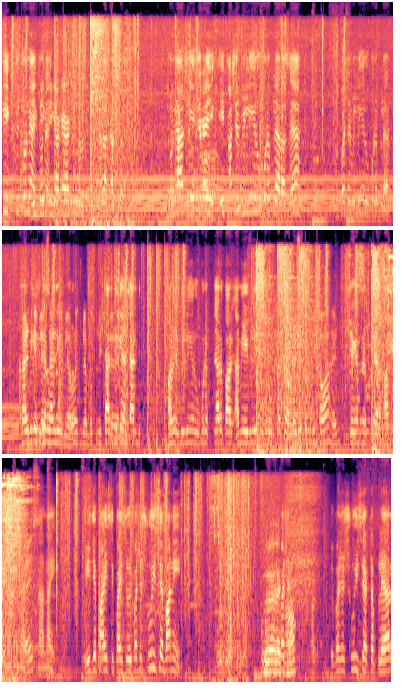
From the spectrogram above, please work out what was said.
দিক তুই জোনে আয় জোনে আগে আগে জন খেলা কাটতেছে জোনে আসলে এই জায়গায় এই পাশের বিল্ডিং এর উপরে প্লেয়ার আছে হ্যাঁ? ওই পাশের বিল্ডিং এর উপরে প্লেয়ার চারিদিকে প্লেয়ার চারিদিকে প্লেয়ার অনেক প্লেয়ার 32 চারদিকে না, চারদিকে পাশের বিল্ডিং এর উপরে প্লেয়ার আমি এই বিল্ডিং এর উপরে উঠতেছি অলরেডি রেডি তো খাওয়া হেড এই জায়গায় মানে প্লেয়ার আছে. না নাই এই যে পাইছি পাইছি ওই পাশে শুইছে বানি ওই যে খুলে লেখ ওই পাশে শুইছে একটা প্লেয়ার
